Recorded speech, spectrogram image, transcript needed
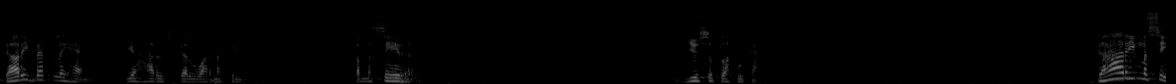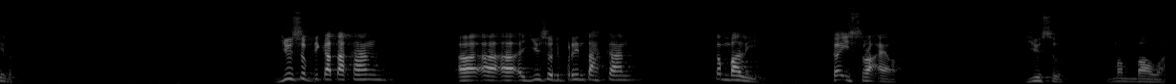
Dari Bethlehem dia harus ke luar negeri, ke Mesir. Yusuf lakukan. Dari Mesir, Yusuf dikatakan, uh, uh, uh, Yusuf diperintahkan kembali ke Israel. Yusuf membawa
